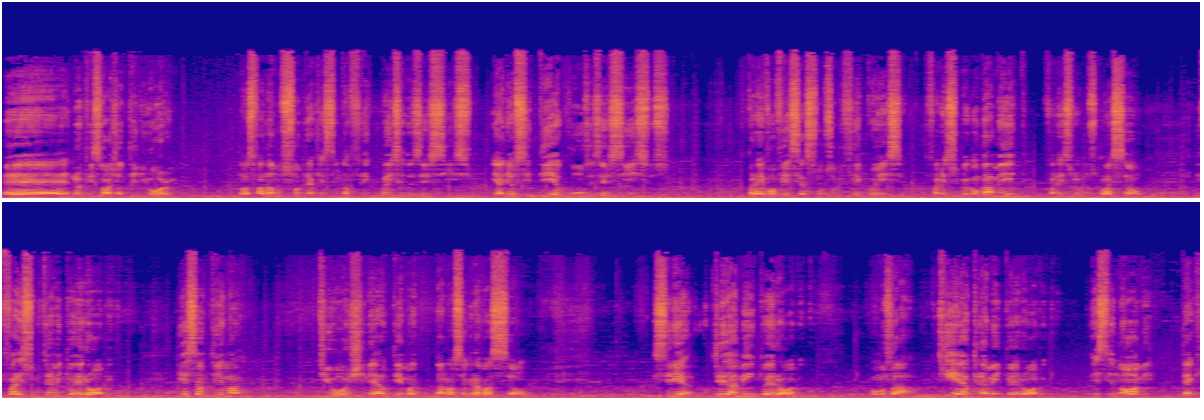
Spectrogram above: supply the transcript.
É, no episódio anterior, nós falamos sobre a questão da frequência do exercício. E ali eu citei alguns exercícios para envolver esse assunto sobre frequência. Falei sobre alongamento, falei sobre musculação e falei sobre treinamento aeróbico. E esse é o tema de hoje, né? O tema da nossa gravação. Que seria o treinamento aeróbico. Vamos lá. O que é o treinamento aeróbico? Esse nome, tec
